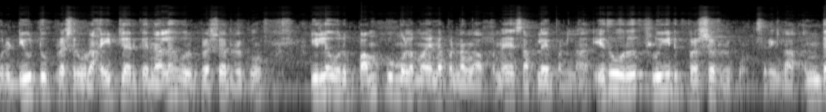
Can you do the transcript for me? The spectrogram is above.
ஒரு டியூ டு ப்ரெஷர் ஒரு ஹைட்டில் இருக்கிறதுனால ஒரு ப்ரெஷர் இருக்கும். இல்லை ஒரு பம்ப் மூலமாக என்ன பண்ணாங்க அப்படின்னா சப்ளை பண்ணலாம். ஏதோ ஒரு ஃப்ளூயிட் ப்ரெஷர் இருக்கும் சரிங்களா? அந்த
